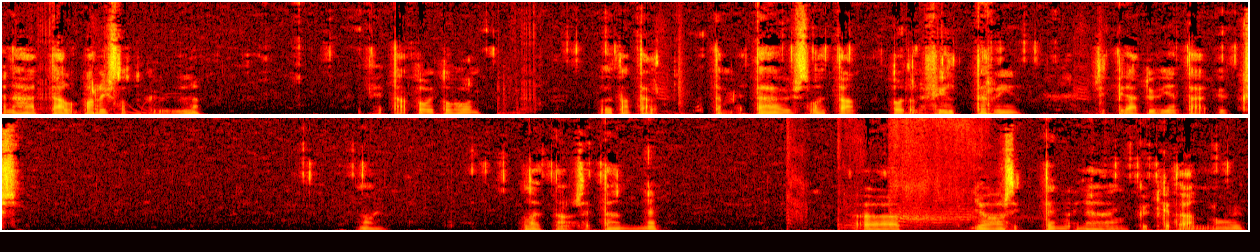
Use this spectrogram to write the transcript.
Ja nähdään, että täällä on paristot, kyllä. Heitetään toi tohon. Otetaan täältä tämmönen täys. Laitetaan toi tonne filteriin. Sitten pitää tyhjentää yksi. Noin. Laitetaan se tänne. Öö, ja sitten enää kytketään noin.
